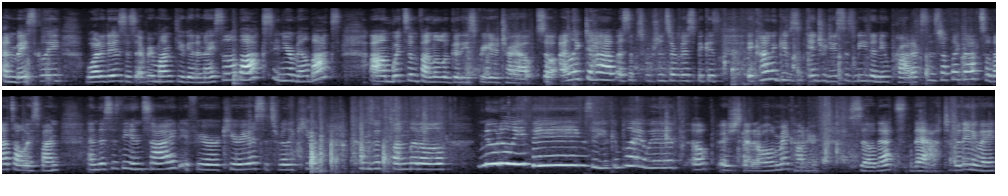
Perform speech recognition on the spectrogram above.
and basically what it is is every month you get a nice little box in your mailbox um, with some fun little goodies for you to try out. So I like to have a subscription service because it kind of gives introduces me to new products and stuff like that. So that's always fun. And this is the inside. If you're curious, it's really cute. Comes with fun little noodly things that you can play with. Oh, I just got it all over my counter. So that's that. But anyway,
